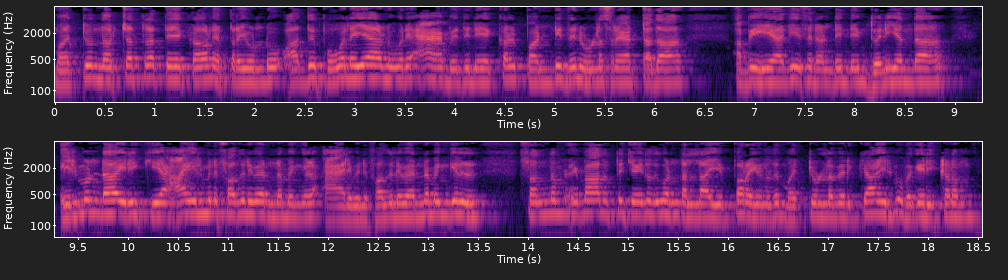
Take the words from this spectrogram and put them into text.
മറ്റു നക്ഷത്രത്തെക്കാൾ എത്രയുണ്ടോ അതുപോലെയാണ് ഒരു ആബിദിനേക്കാൾ പണ്ഡിതനുള്ള ശ്രേഷ്ഠത. അപ്പൊ ഈ ഹദീസ് രണ്ടിന്റെയും ധ്വനി എന്താ? ഇൽമുണ്ടായിരിക്കുക ആ ഫതിൽ വരണമെങ്കിൽ ആലിമിന് ഫതിൽ വരണമെങ്കിൽ സ്വന്തം ഇബാദത്ത് ചെയ്തത് കൊണ്ടല്ല ഈ പറയുന്നത്. മറ്റുള്ളവർക്ക് ആ ഇൽമ ഉപകരിക്കണം.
